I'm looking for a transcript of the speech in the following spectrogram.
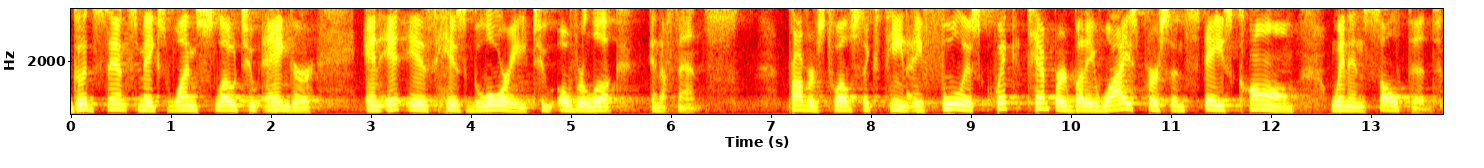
Good sense makes one slow to anger, and it is his glory to overlook an offense. Proverbs 12:16. A fool is quick-tempered, but a wise person stays calm when insulted.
